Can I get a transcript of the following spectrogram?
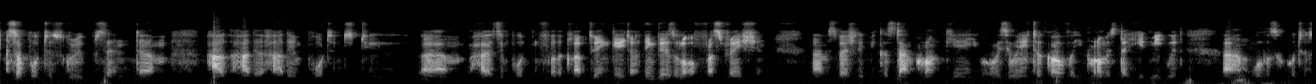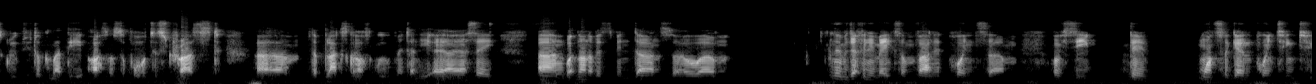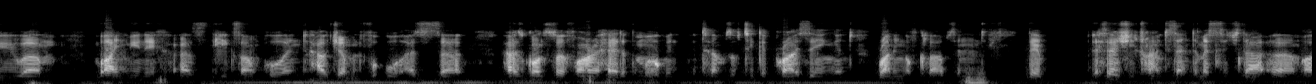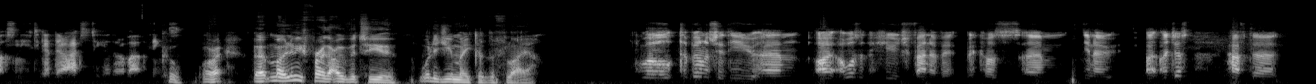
supporters groups and um, how how they're how they're important to um, how it's important for the club to engage. I think there's a lot of frustration, um, especially because Stan Kroenke, obviously when he took over, he promised that he'd meet with um, all the supporters groups. You're talking about the Arsenal Supporters Trust, um, the Black Scarf Movement, and the AISA, um, but none of it's been done. So um, they definitely make some valid points. Obviously, they're once again pointing to Bayern Munich as the example and how German football has uh, has gone so far ahead at the moment in terms of ticket pricing and running of clubs, and they're essentially trying to send a message that um, Arsenal need to get their acts together about things. Cool. All right, uh, Mo. Let me throw that over to you. What did you make of the flyer? Well, to be honest with you, um, I, I wasn't a huge fan of it because, um, you know, I, I just have to.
